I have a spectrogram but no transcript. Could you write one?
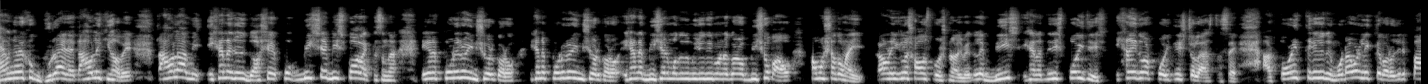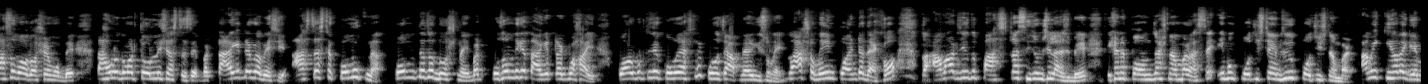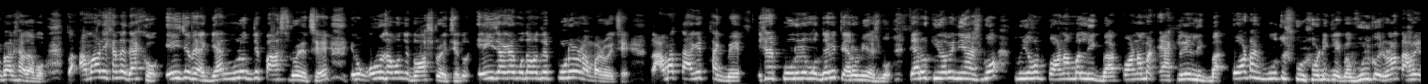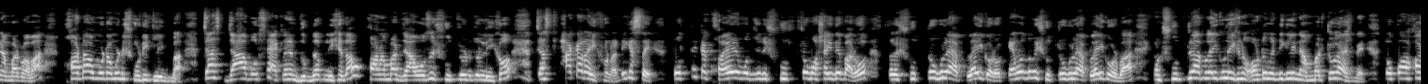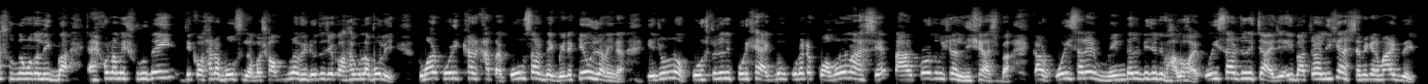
এখন যদি খুব ঘুরাই দেয়, তাহলে কি হবে? তাহলে আমি এখানে যদি দশে বিশে বিশ পাওয়া লাগতেছে না, এখানে পনেরো ইনশিওর করো, এখানে পনেরো ইনশিওর করো, এখানে বিশের মধ্যে তুমি যদি মনে করো বিশও পাও, সমস্যা তো নাই। কারণ এগুলো সহজ প্রশ্ন আসবে। তাহলে বিশ, এখানে তিরিশ, পঁয়ত্রিশ এখানে তোমার পঁয়ত্রিশ চলে আসতেছে। আর তড়িৎ থেকে যদি মোটামুটি লিখতে পারো, যদি পাঁচও পাও দশের মধ্যে, তাহলে তোমার চল্লিশ আসতেছে। বাট টার্গেট রাখবে বেশি। আস্তে আস্তে কমুক না। কমতে তো দোষ নাই বাট প্রথম দিকে টার্গেট রাখব হাই পরবর্তীতে কমে আসলে কোনো চাপ নেওয়ার কিছু নেই। তো আসো মেইন পয়েন্টটা দেখো। তো আমার যেহেতু পাঁচটা সৃজনশীল আসবে, এখানে পঞ্চাশ নাম্বার আছে এবং পঁচিশটা এমসিকিউ পঁচিশ নাম্বার আমি কীভাবে গেম প্ল্যান সাজাবো? তো আমার এখানে দেখো এই যে ভাইয়া, জ্ঞানমূলক যে পাস রয়েছে এবং অনুধাবন যে দশ রয়েছে, তো এই জায়গার মধ্যে আমাদের পনেরো নাম্বার রয়েছে। তো আমার টার্গেট থাকবে, এখানে পনেরোর মধ্যে আমি তেরো নিয়ে আসব। তেরো কীভাবে নিয়ে আসব? তুমি যখন ক নাম্বার লিখবা, ক নাম্বার এক লাইনে লিখবা, কটা সু- সঠিক লিখবা, ভুল করো না তাহলে নাম্বার পাবা। খটাও মোটামুটি সঠিক লিখবা। জাস্ট যা বলছে এক লাইনে ধুপধাপ লিখে দাও, খ নাম্বার যা বলছে সূত্র টুত্র লিখো জাস্ট ফাঁকা রাখো না, ঠিক আছে? প্রত্যেকটা ক্ষয়ের মধ্যে যদি সূত্র বসাইতে পারো, তাহলে সূত্রগুলো অ্যাপ্লাই করো। কেন তুমি সূত্রগুলো অ্যাপ্লাই করবা? কারণ সূত্র অ্যাপ্লাই করলে এখানে অটোমেটিক্যালি নাম্বার চলে আসবে। তো ক খ সুন্দর মতো লিখবা। এখন আমি শুরুতেই যে কথাটা বলছিলাম বা সবগুলো ভিডিওতে যে কথাগুলো বলি, তোমার পরীক্ষার খাতা, কোন স্যার দেখবে এটা কেউ জানি না। এজন্য প্রশ্ন যদি পরীক্ষা একদম কোনো একটা কমনও না আসে তারপরে তুমি সেটা লিখে আসবা। কারণ ওই স্যারের মেন্টালিটি যদি ভালো হয়, ওই স্যার যদি চায় যে এই বাচ্চারা লিখে আসছে, আমি এখানে মার্ক দিই।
